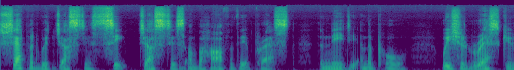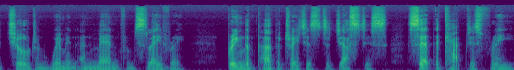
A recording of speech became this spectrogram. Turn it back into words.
shepherd with justice. Seek justice on behalf of the oppressed, the needy, and the poor. We should rescue children, women, and men from slavery bring the perpetrators to justice, set the captives free,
